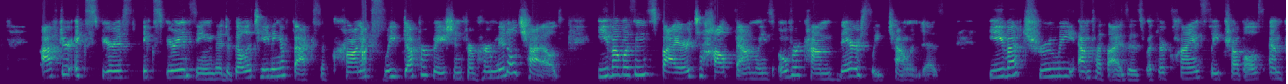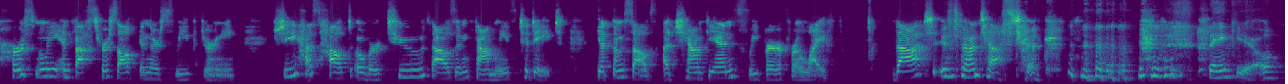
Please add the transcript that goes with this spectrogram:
After experiencing the debilitating effects of chronic sleep deprivation from her middle child, Eva was inspired to help families overcome their sleep challenges. Eva truly empathizes with her clients' sleep troubles and personally invests herself in their sleep journey. She has helped over 2,000 families to date get themselves a champion sleeper for life. That is fantastic. Thank you.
